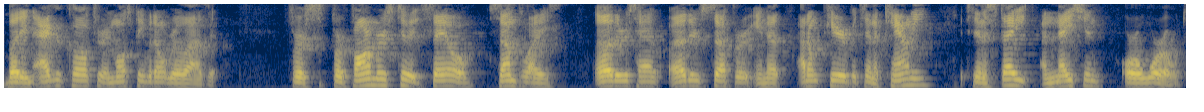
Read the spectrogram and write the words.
but in agriculture, and most people don't realize it, for for farmers to excel someplace, others have others suffer in a. I don't care if it's in a county, if it's in a state, a nation, or a world.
